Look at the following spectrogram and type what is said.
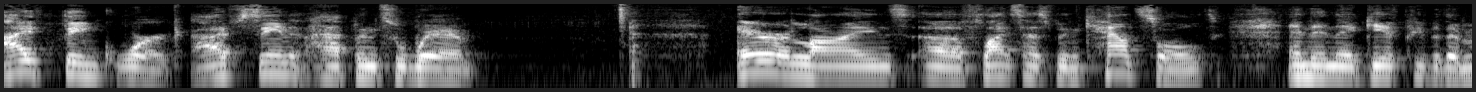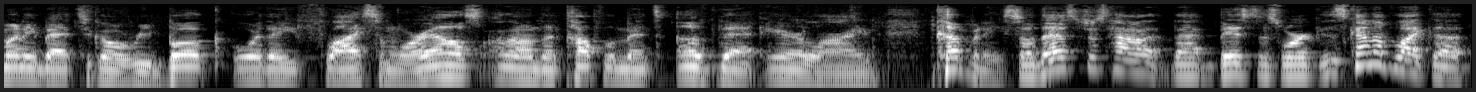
i think work. I've seen it happen to where airlines uh, flights has been canceled and then they give people their money back to go rebook or they fly somewhere else on the compliments of that airline company. So that's just how that business works. It's kind of like a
